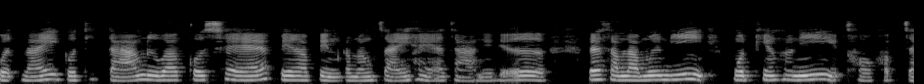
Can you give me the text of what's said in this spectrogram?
กดไลค์ กดติดตาม หรือว่ากดแชร์เพื่อเป็นกำลังใจให้อาจารย์เด้อ และสำหรับมื้อนี้หมดเพียงเท่านี้ ขอขอบใจ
